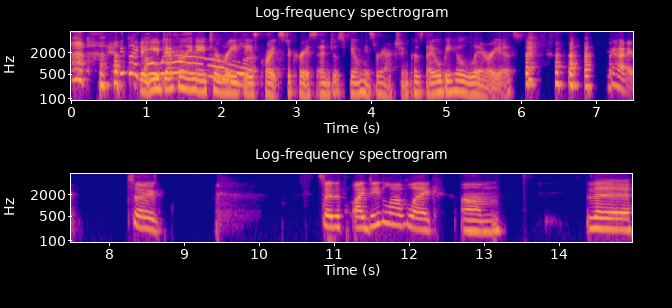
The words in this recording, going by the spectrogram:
He's like, Yeah, "Oh, you definitely need to read these quotes to Chris and just film his reaction because they will be hilarious. okay so so the i did love like um the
